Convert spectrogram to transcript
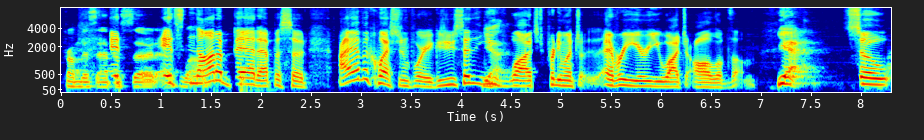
from this episode. as It's well. not a bad episode. I have a question for you because you said that you've watched pretty much every year you watch all of them. Yeah, So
